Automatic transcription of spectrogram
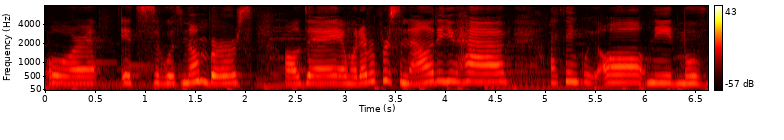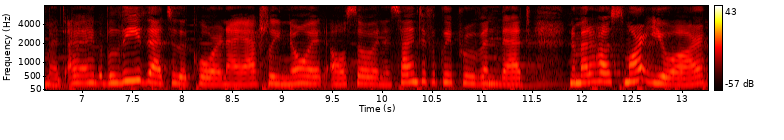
or it's with numbers all day, and whatever personality you have, I think we all need movement. I believe that to the core, and I actually know it also, and it's scientifically proven that no matter how smart you are,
